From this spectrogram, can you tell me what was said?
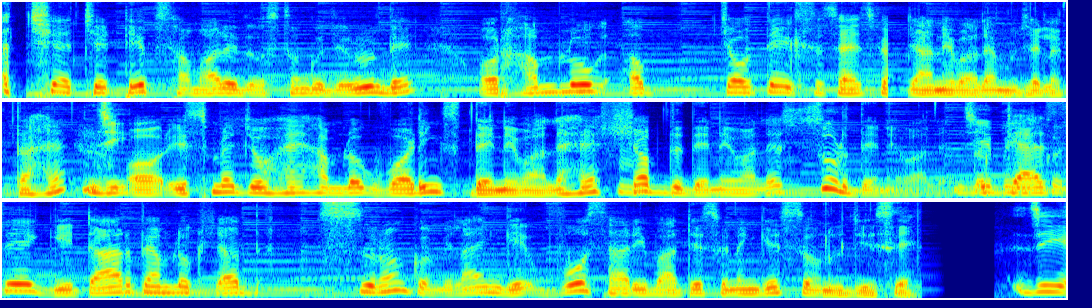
अच्छे अच्छे टिप्स हमारे दोस्तों को ज़रूर दें। और हम लोग अब चौथे एक्सरसाइज पे जाने वाला है मुझे लगता है। जी। और इसमें जो है हम लोग वर्डिंग्स देने वाले हैं शब्द देने वाले हैं सुर देने वाले हैं। तो कैसे गिटार पे हम लोग शब्द सुरों को मिलाएँगे वो सारी बातें सुनेंगे सोनू जी से। जी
